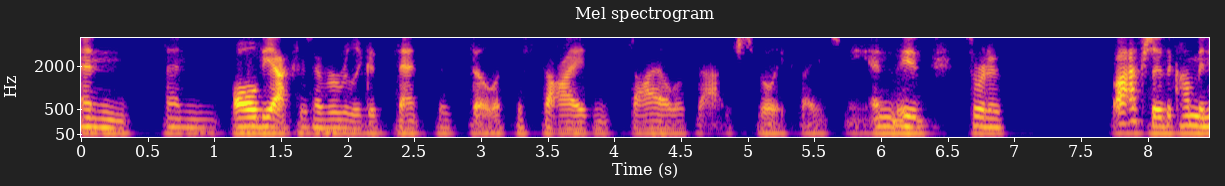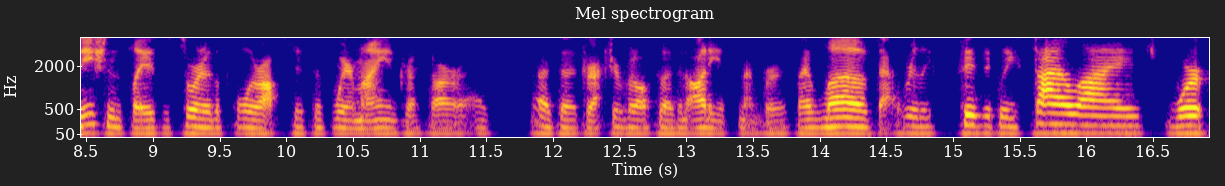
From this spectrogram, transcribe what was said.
and and all the actors have a really good sense of the like the size and style of that, which is really exciting to me, and is sort of well, actually, the combination of the plays is sort of the polar opposites of where my interests are as as a director, but also as an audience member. I love that really physically stylized work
